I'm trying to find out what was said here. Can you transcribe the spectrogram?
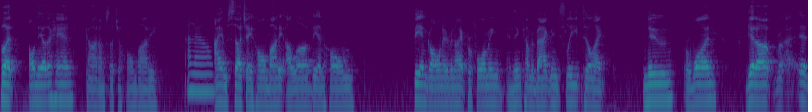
But on the other hand, God, I'm such a homebody. I know. I am such a homebody. I love being home, being gone every night performing, and then coming back, then sleep till like noon or one. Get up. Uh, it.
